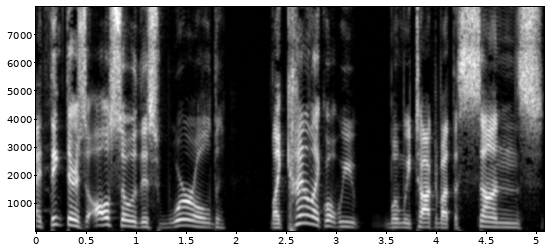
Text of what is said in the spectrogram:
I think there's also this world, like kind of like what we when we talked about the Suns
